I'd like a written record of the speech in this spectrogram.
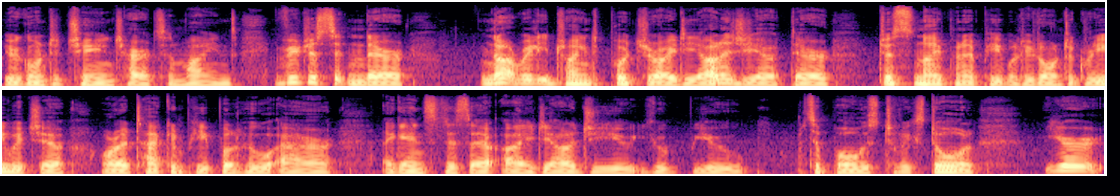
you're going to change hearts and minds. If you're just sitting there, not really trying to put your ideology out there, just sniping at people who don't agree with you or attacking people who are against this uh, ideology you you you supposed to extol, you're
